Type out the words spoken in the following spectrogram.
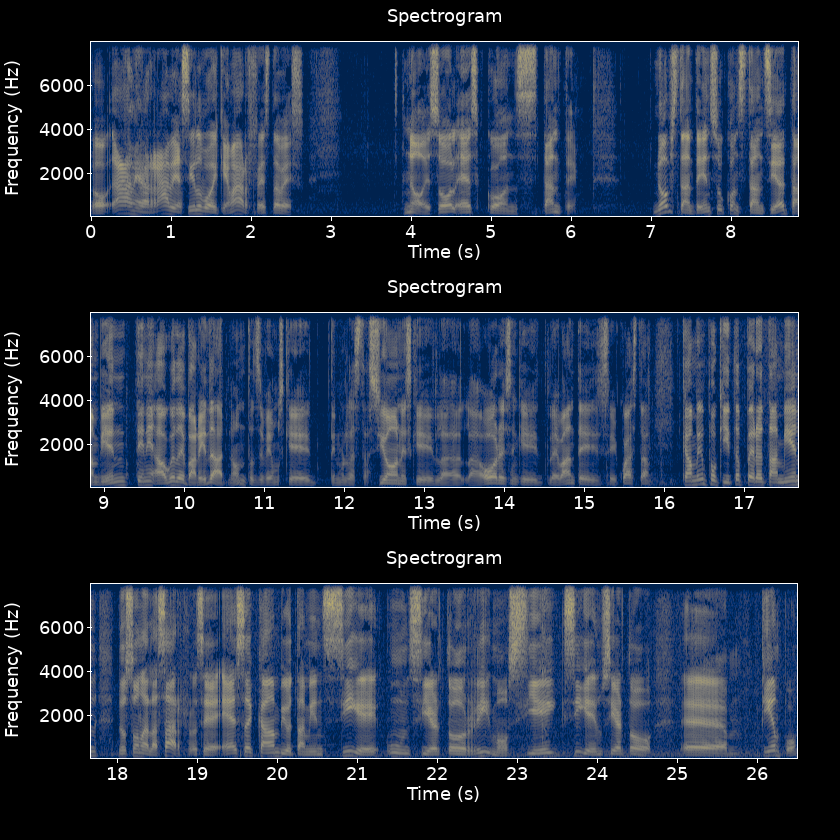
O, ah, me da rabia, sí lo voy a quemar esta vez. No, el sol es constante. No obstante, en su constancia también tiene algo de variedad, ¿no? Entonces vemos que tenemos las estaciones, que la horas en que levante se cuesta, cambia un poquito, pero también no son al azar. O sea, ese cambio también sigue un cierto ritmo, sigue, un cierto eh, tiempo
